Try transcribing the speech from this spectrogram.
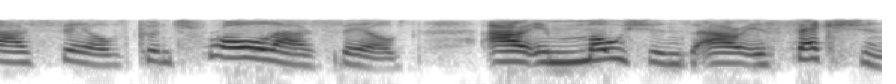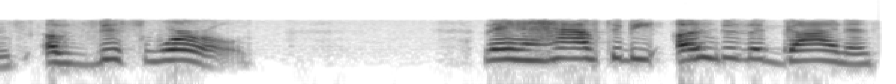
ourselves, control ourselves, our emotions, our affections of this world. They have to be under the guidance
